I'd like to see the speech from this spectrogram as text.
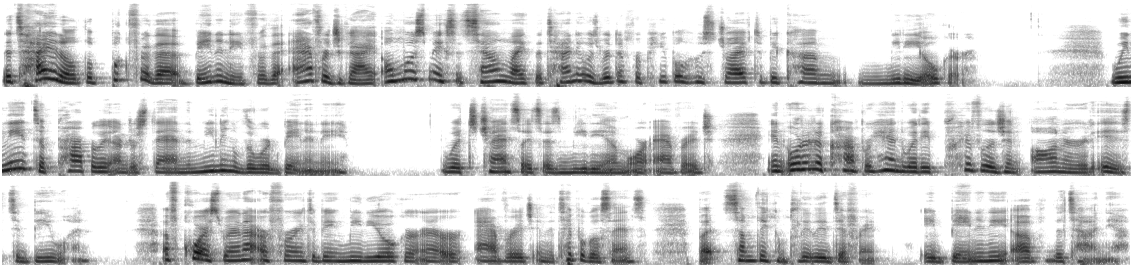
The title, the book for the Beinoni, for the average guy, almost makes it sound like the Tanya was written for people who strive to become mediocre. We need to properly understand the meaning of the word Beinoni, which translates as medium or average, in order to comprehend what a privilege and honor it is to be one. Of course, we are not referring to being mediocre or average in the typical sense, but something completely different a Beinoni of the Tanya.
